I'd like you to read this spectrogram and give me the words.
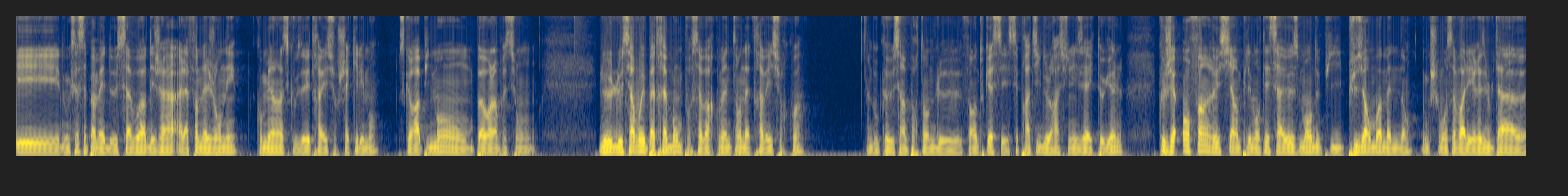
Et donc ça, ça permet de savoir déjà à la fin de la journée combien est-ce que vous avez travaillé sur chaque élément. Parce que rapidement, on peut avoir l'impression le, cerveau est pas très bon pour savoir combien de temps on a travaillé sur quoi. Donc euh, c'est important de le. Enfin, en tout cas, c'est pratique de le rationaliser avec Toggle, que j'ai enfin réussi à implémenter sérieusement depuis plusieurs mois maintenant. Donc je commence à voir les résultats euh,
